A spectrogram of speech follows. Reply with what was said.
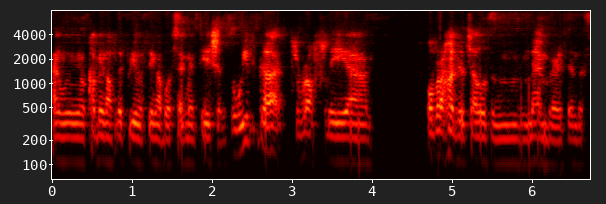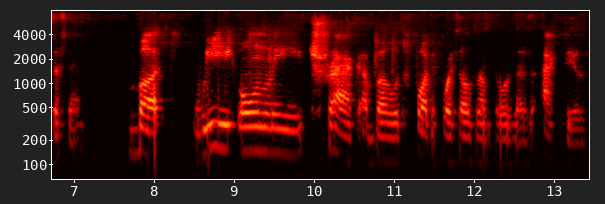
and we were coming off the previous thing about segmentation. So we've got roughly uh, over 100,000 members in the system, but we only track about 44,000 of those as active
